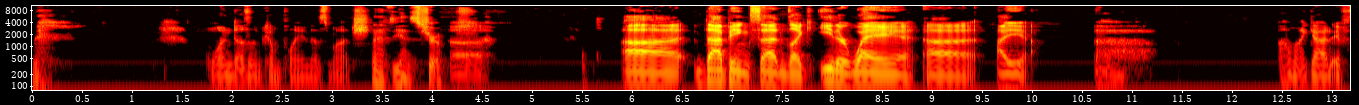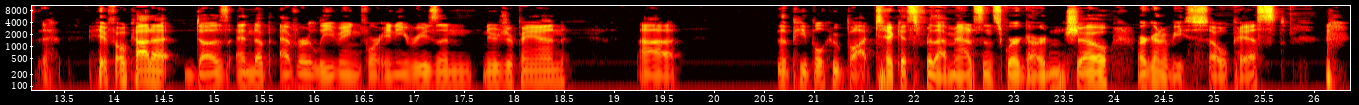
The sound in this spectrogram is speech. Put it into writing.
one doesn't complain as much. That's, yeah, it's true. uh uh that being said like either way uh i uh, oh my god if if okada does end up ever leaving for any reason new japan uh the people who bought tickets for that madison square garden show are gonna be so pissed.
